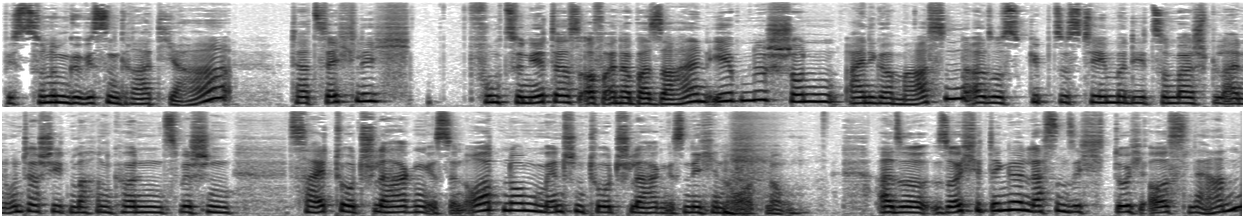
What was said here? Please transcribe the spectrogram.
Bis zu einem gewissen Grad ja. Tatsächlich funktioniert das auf einer basalen Ebene schon einigermaßen. Also es gibt Systeme, die zum Beispiel einen Unterschied machen können zwischen Zeit totschlagen ist in Ordnung, Menschen totschlagen ist nicht in Ordnung. Also solche Dinge lassen sich durchaus lernen.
